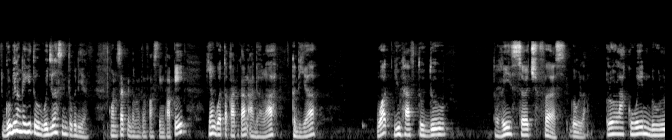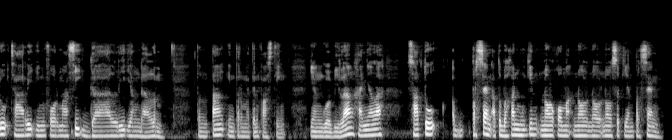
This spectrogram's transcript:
gue bilang kayak gitu. Gue jelasin tuh ke dia. Konsep intermittent fasting. Tapi yang gue tekankan adalah ke dia what you have to do research first gue bilang. Lo lakuin dulu cari informasi gali yang dalam tentang intermittent fasting. Yang gue bilang hanyalah satu eh, persen atau bahkan mungkin 0,000 sekian persen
